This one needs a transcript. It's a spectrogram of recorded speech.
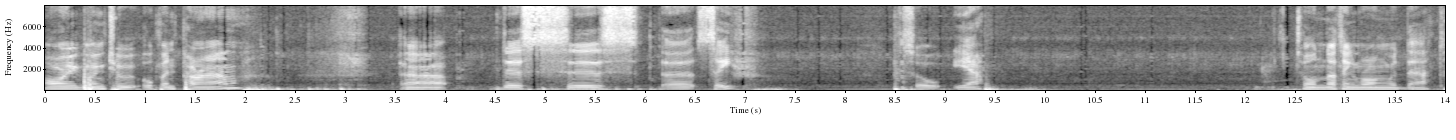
or you're going to open param. Uh, this is uh, safe. So yeah. So nothing wrong with that.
